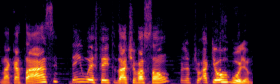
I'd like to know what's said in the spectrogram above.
na catarse. Tem o efeito da ativação. Por exemplo, aqui, orgulho.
